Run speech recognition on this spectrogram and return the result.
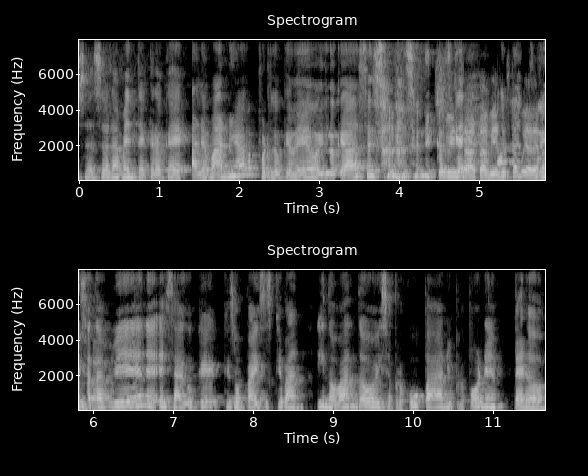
O sea, solamente creo que Alemania, por lo que veo y lo que hace, son los únicos Suiza también está muy adelantada. Suiza también es algo que, que son países que van innovando y se preocupan y proponen, pero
